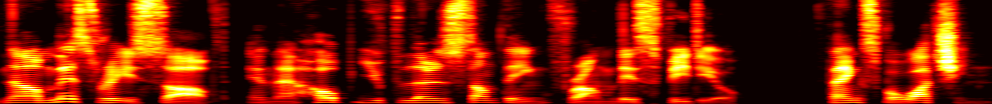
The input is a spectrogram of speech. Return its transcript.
Now mystery is solved and I hope you've learned something from this video. Thanks for watching.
